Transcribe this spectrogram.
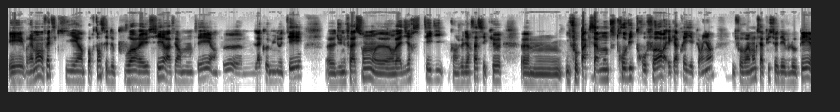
Et vraiment, en fait, ce qui est important, c'est de pouvoir réussir à faire monter un peu euh, la communauté euh, d'une façon, euh, on va dire, steady. Quand je veux dire ça, c'est que il faut pas que ça monte trop vite, trop fort, et qu'après il n'y ait plus rien. Il faut vraiment que ça puisse se développer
